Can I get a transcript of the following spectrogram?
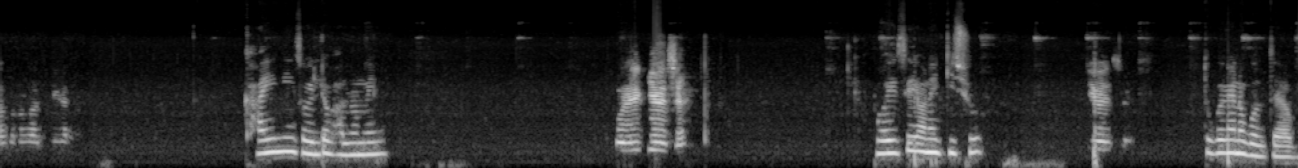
এখনও খাসনি কেন? খাইনি শরীরটা ভালো নেই। শরীর কি হয়েছে? হয়েছে অনেক কিছু। কি হয়েছে? তোকে কেন বলতে যাব?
